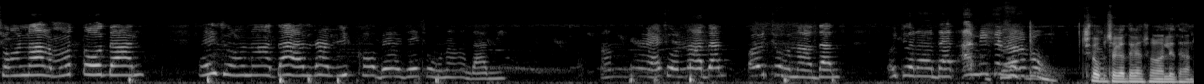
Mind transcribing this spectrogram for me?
সোনার মতো এই সোনা কবে যে সোনা দান সব জায়গায় দেখেন সোনালি ধান।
